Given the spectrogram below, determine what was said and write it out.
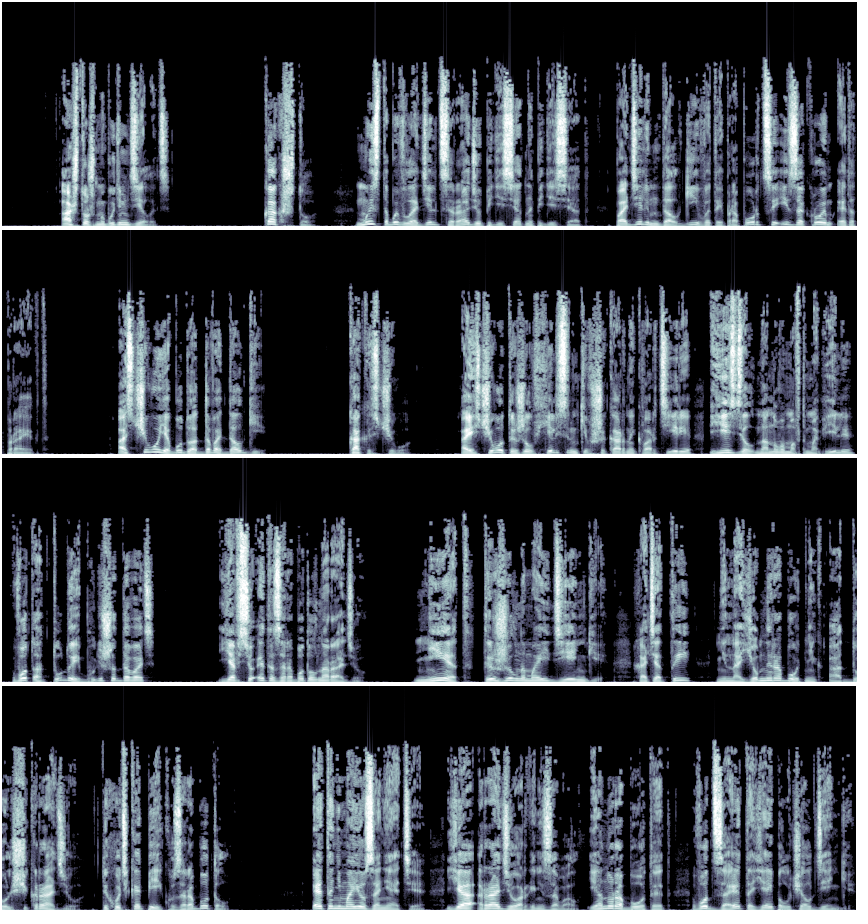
А что ж мы будем делать? Как что? Мы с тобой владельцы радио 50 на 50. Поделим долги в этой пропорции и закроем этот проект. А с чего я буду отдавать долги? Как из чего? А из чего ты жил в Хельсинки в шикарной квартире, ездил на новом автомобиле? Вот оттуда и будешь отдавать. Я все это заработал на радио. Нет, ты жил на мои деньги. Хотя ты не наемный работник, а дольщик радио. Ты хоть копейку заработал? Это не мое занятие. Я радио организовал, и оно работает. Вот за это я и получал деньги.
